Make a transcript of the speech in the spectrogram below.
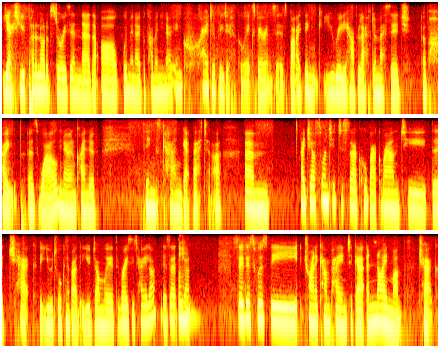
yes you've put a lot of stories in there that are women overcoming you know incredibly difficult experiences but i think you really have left a message of hope as well you know and kind of things can get better um I just wanted to circle back around to the check that you were talking about that you'd done with Rosie Taylor. Is that mm-hmm. So this was the trying to campaign to get a nine month check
